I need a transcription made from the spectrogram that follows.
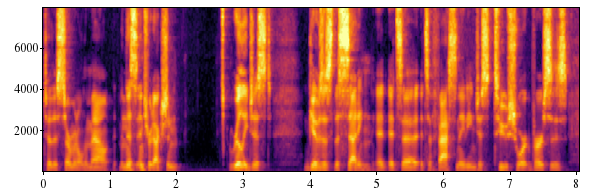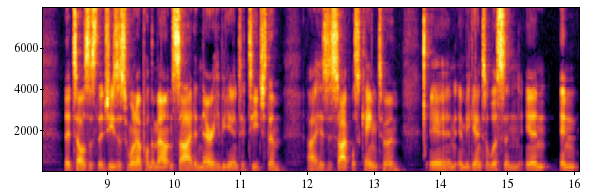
to the Sermon on the Mount. And this introduction really just gives us the setting. It, it's a it's a fascinating just two short verses that tells us that Jesus went up on the mountainside and there he began to teach them. Uh, his disciples came to him and, and began to listen. And, and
